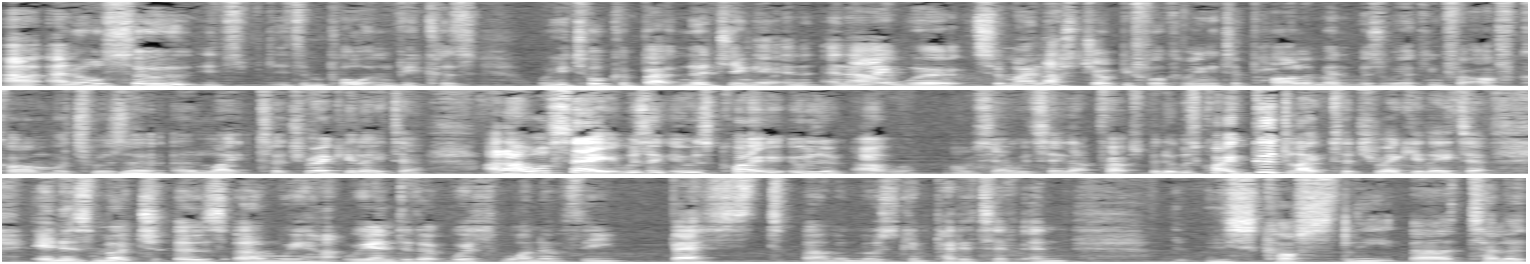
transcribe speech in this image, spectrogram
uh, and also it's it's important because when you talk about nudging it and, and I worked so my last job before coming into parliament was working for Ofcom which was a, mm. a light touch regulator and I will say it was a, it was quite it was a, oh, obviously I would say that perhaps but it was quite a good light touch regulator in as much as um, we ha- we ended up with one of the best um, and most competitive and least costly uh, tele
